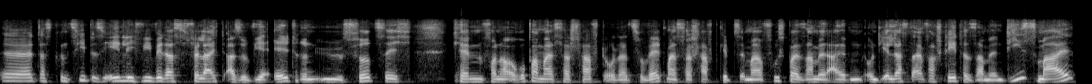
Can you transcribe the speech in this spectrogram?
Äh, das Prinzip ist ähnlich, wie wir das vielleicht, also wir älteren Ü40 kennen von der Europameisterschaft oder zur Weltmeisterschaft gibt es immer Fußballsammelalben und ihr lasst einfach Städte sammeln. Diesmal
